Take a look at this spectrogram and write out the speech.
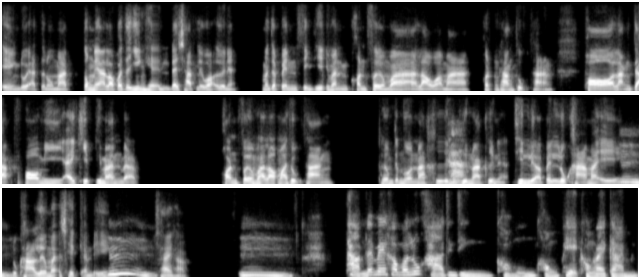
เองโดยอัตโนมัติ ตรงเนี้ยเราก็จะยิ่งเห็นได้ชัดเลยว่าเออเนี่ย มันจะเป็นสิ่งที่มัน confirm ว่าเราอะมาค่อนข้างถูกทาง พอหลังจากพอมีไอ้คลิปที่มันแบบ confirm ว่าเรามาถูกทาง เพิ่มจำนวนมากขึ้นค่ะขึ้นมากขึ้นเนี่ย ที่เหลือเป็นลูกค้ามาเองอืมลูกค้าเริ่มมาเช็คกันเองอืมใช่ครับ อืม ถามได้ไหมคะว่าลูกค้าจริง ๆของของเพจของรายการมัน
